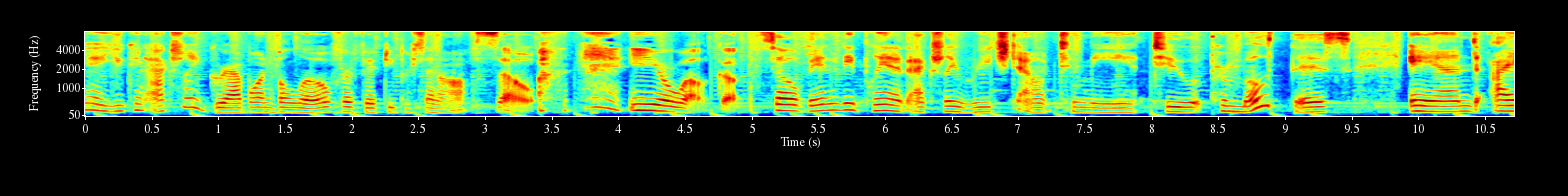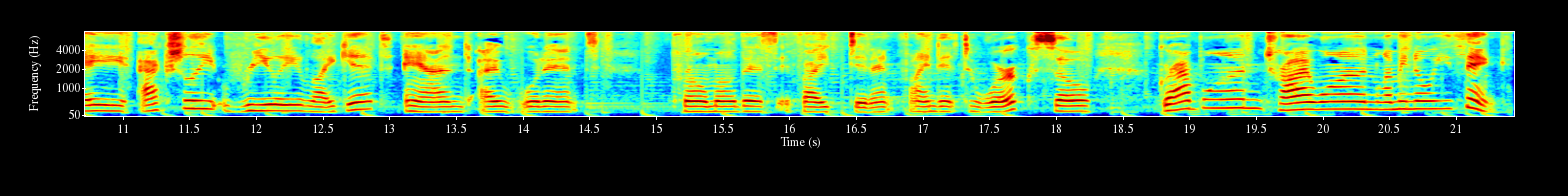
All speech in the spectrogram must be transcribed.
Yeah, you can actually grab one below for 50% off, so you're welcome. So, Vanity Planet actually reached out to me to promote this, and I actually really like it, and I wouldn't promo this if I didn't find it to work. So, grab one, try one, let me know what you think.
